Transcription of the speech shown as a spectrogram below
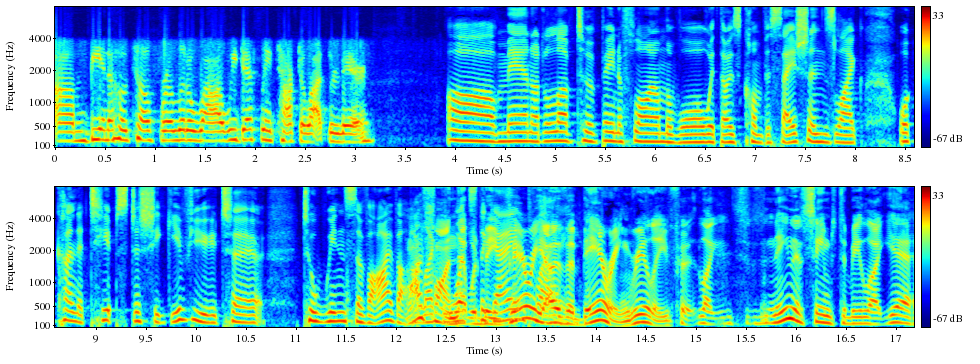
um, be in a hotel for a little while. We definitely talked a lot through there. Oh man, I'd love to have been a fly on the wall with those conversations. Like, what kind of tips does she give you to to win Survivor? I like, find that would be very play? overbearing, really. For like Nina seems to be like, yeah,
